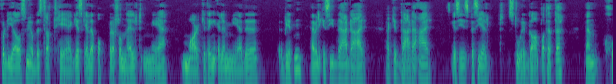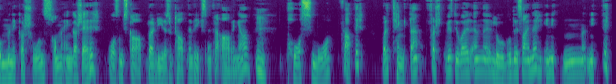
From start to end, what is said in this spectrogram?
For de av oss som jobber strategisk eller operasjonelt med marketing eller mediebiten. Jeg vil ikke si det er der det er ikke der det er skal jeg si, spesielt store gap av dette, men kommunikasjon som engasjerer, og som skaper de resultatene virksomheter er avhengig av, mm. på små flater. Bare tenk deg først, Hvis du var en logodesigner i 1990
